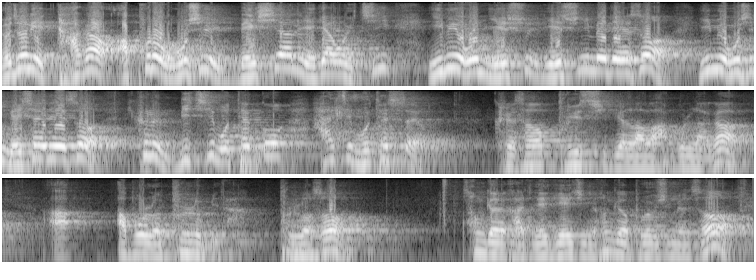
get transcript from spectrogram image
여전히 다가 앞으로 오실 메시아를 얘기하고 있지 이미 온 예수 예수님에 대해서 이미 오신 메시아에 대해서 그는 믿지 못했고 알지 못했어요. 그래서 브리스길라와 아굴라가 아, 아볼로 부릅니다. 불러서 성경을 가지 얘기해 주면 성경을 보여주면서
